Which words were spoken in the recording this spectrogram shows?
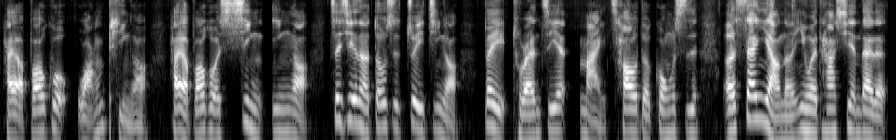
还有包括王品哦，还有包括信英哦，这些呢都是最近哦被突然之间买超的公司。而三洋呢，因为它现在的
